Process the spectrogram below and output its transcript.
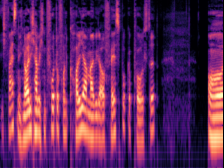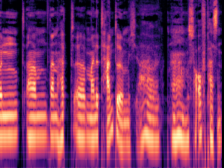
ich weiß nicht, neulich habe ich ein Foto von Kolja mal wieder auf Facebook gepostet. Und ähm, dann hat äh, meine Tante mich, ja, ah, musst du aufpassen.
